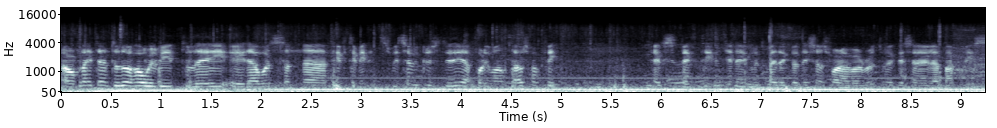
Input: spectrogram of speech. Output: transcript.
Our flight time to Doha will be today 8 hours and uh, 50 minutes with service today at 41,000 feet. Expecting generally good weather conditions for our route to area back please.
